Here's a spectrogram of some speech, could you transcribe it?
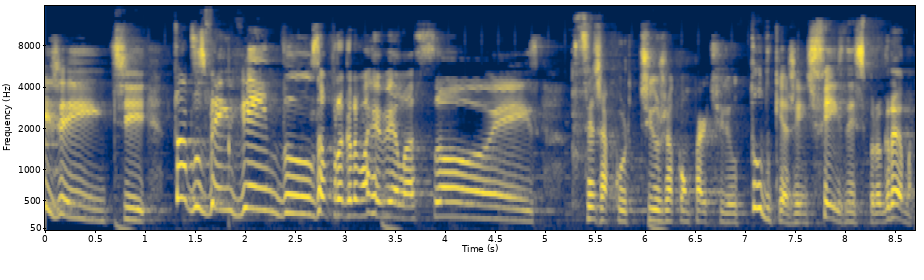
Oi, gente! Todos bem-vindos ao programa Revelações! Você já curtiu, já compartilhou tudo que a gente fez nesse programa?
